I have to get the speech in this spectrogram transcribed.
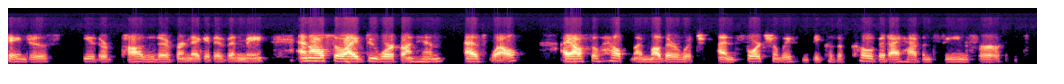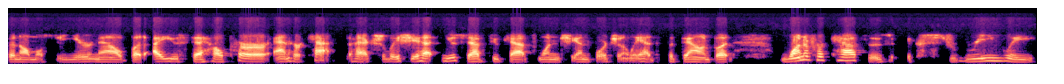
changes, either positive or negative in me. And also, I do work on him as well. I also help my mother, which unfortunately, because of COVID, I haven't seen for it's been almost a year now. But I used to help her and her cat. Actually, she had used to have two cats. One she unfortunately had to put down, but one of her cats is extremely,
